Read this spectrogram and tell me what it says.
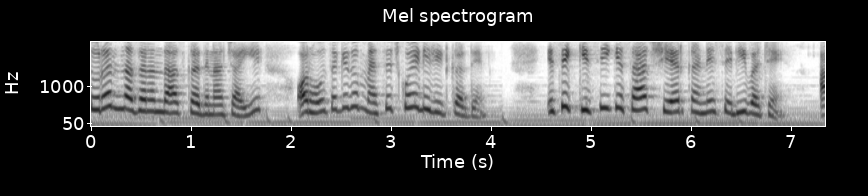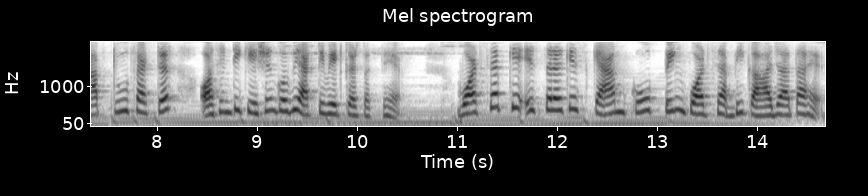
तुरंत नज़रअंदाज कर देना चाहिए और हो सके तो मैसेज को ही डिलीट कर दें। इसे किसी के साथ शेयर करने से भी बचें। आप टू फैक्टर ऑथेंटिकेशन को भी एक्टिवेट कर सकते हैं। व्हाट्सएप के इस तरह के स्कैम को पिंक व्हाट्सएप भी कहा जाता है।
